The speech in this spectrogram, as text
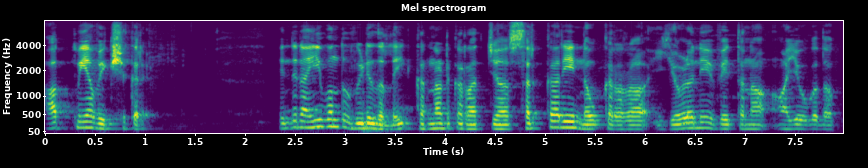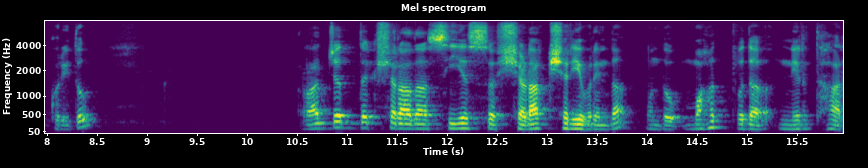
ಆತ್ಮೀಯ ವೀಕ್ಷಕರೇ, ಇಂದಿನ ಈ ಒಂದು ವಿಡಿಯೋದಲ್ಲಿ ಕರ್ನಾಟಕ ರಾಜ್ಯ ಸರ್ಕಾರಿ ನೌಕರರ ಏಳನೇ ವೇತನ ಆಯೋಗದ ಕುರಿತು ರಾಜ್ಯಾಧ್ಯಕ್ಷರಾದ ಸಿ ಎಸ್ ಷಡಾಕ್ಷರಿಯವರಿಂದ ಒಂದು ಮಹತ್ವದ ನಿರ್ಧಾರ,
